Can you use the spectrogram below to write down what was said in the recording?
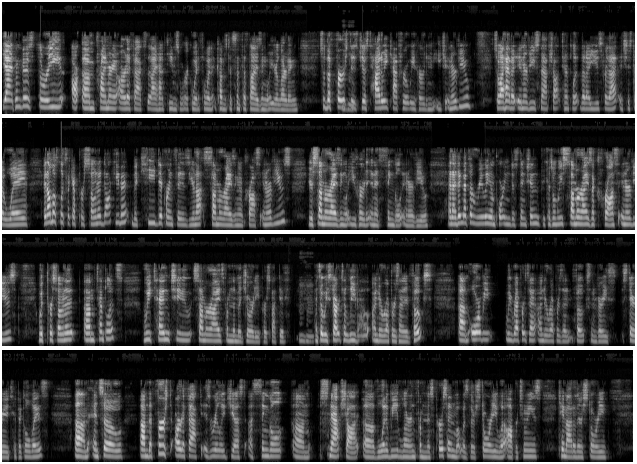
Yeah, I think there's three um, primary artifacts that I have teams work with when it comes to synthesizing what you're learning. So the 1st mm-hmm. is just how do we capture what we heard in each interview? So I have an interview snapshot template that I use for that. It's just a way, it almost looks like a persona document. The key difference is you're not summarizing across interviews. You're summarizing what you heard in a single interview. And I think that's a really important distinction because when we summarize across interviews with persona um, templates, we tend to summarize from the majority perspective. Mm-hmm. And so we start to leave out underrepresented folks, um, or we, we represent underrepresented folks in very stereotypical ways. Um, and so um, the first artifact is really just a single um, snapshot of what did we learn from this person, what was their story, what opportunities came out of their story.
